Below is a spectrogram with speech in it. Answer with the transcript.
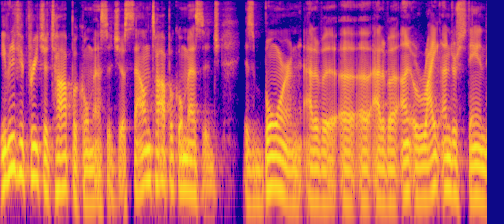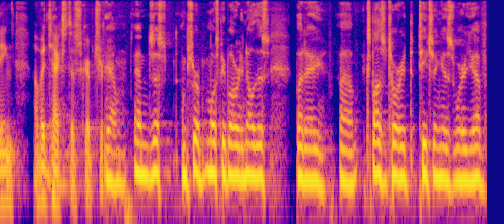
Even if you preach a topical message, a sound topical message is born out of a, a, a out of a, a, right understanding of a text of scripture. Yeah, and just I'm sure most people already know this, but a uh, expository teaching is where you have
